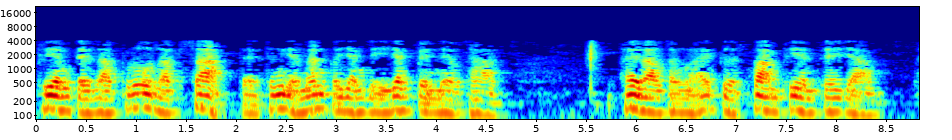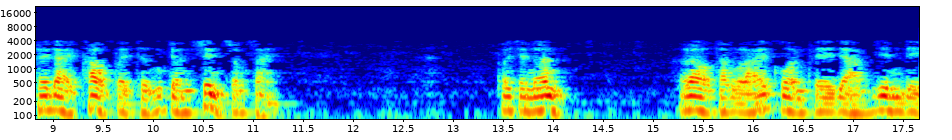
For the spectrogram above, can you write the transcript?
เพียงแต่รับรู้รับทราบ แต่ถึงอย่างนั้นก็ยังดียังเป็นแนวทาง ให้เราทั้งหลายเกิดความเพียรพยายาม ให้ได้เข้าไปถึงจนสิ้นสงสัย เพราะฉะนั้นเราทั้งหลายควรพยายามยินดี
